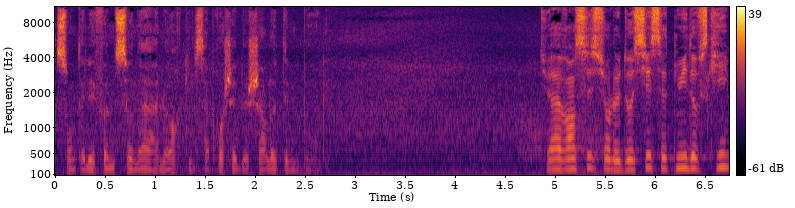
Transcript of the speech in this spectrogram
Son téléphone sonna alors qu'il s'approchait de Charlottenburg. Tu as avancé sur le dossier cette nuit, Dovski?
